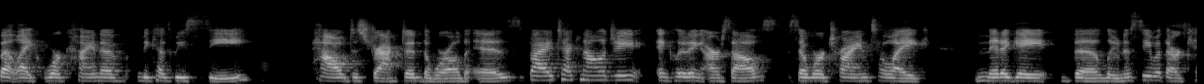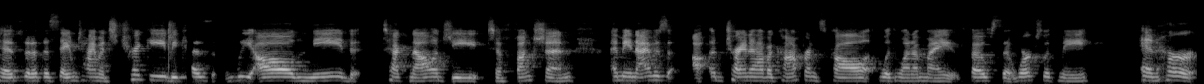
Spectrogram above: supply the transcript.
But like we're kind of because we see how distracted the world is by technology, including ourselves. So we're trying to like mitigate the lunacy with our kids but at the same time it's tricky because we all need technology to function i mean i was uh, trying to have a conference call with one of my folks that works with me and her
